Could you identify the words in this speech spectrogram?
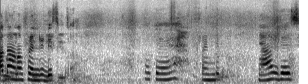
അതാണ് ഫ്രണ്ട് ഡിസ് ഓക്കെ. ഫ്രണ്ട് ഞാൻ വിചാരിച്ച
